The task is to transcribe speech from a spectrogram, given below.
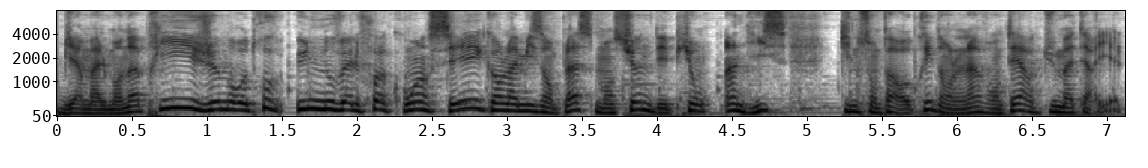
Bien mal m'en appris, je me retrouve une nouvelle fois coincé quand la mise en place mentionne des pions indices qui ne sont pas repris dans l'inventaire du matériel.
